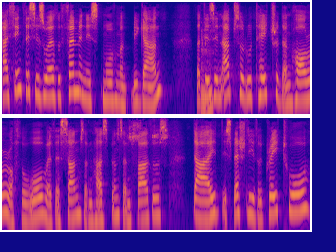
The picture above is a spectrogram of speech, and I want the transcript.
I think this is where the feminist movement began. That mm-hmm. is in absolute hatred and horror of the war where their sons and husbands and fathers died, especially the Great War.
